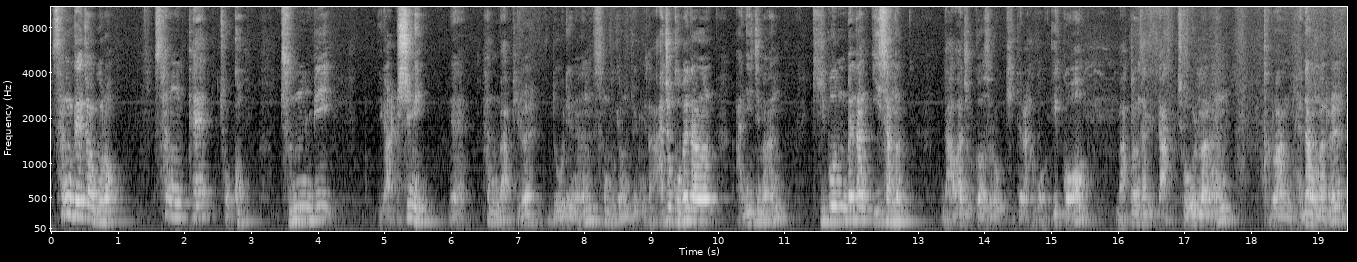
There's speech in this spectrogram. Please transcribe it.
상대적으로 상태 좋고 준비 열심히 예, 한 마필을 노리는 승부경주입니다. 아주 고배당은 아니지만 기본 배당 이상은 나와줄 것으로 기대를 하고 있고 막번 사기 딱 좋을 만한 그러한 배당마를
